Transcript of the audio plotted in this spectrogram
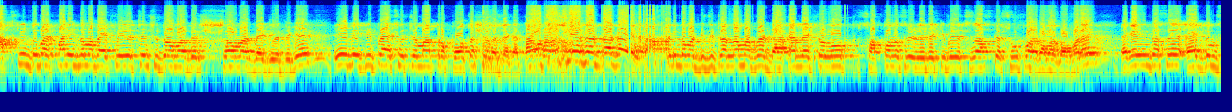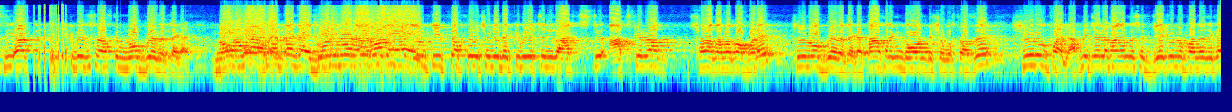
আজ কিন্তু ভাই পানির দামা ব্যাগ পেয়ে যাচ্ছেন শুধু আমাদের সম্রাট ব্যাগ থেকে। এই ব্যাগটির প্রাইস হচ্ছে মাত্র পঁচাশি হাজার টাকা। পঁচাশি হাজার টাকায় কিন্তু আমার ডিজিটাল নাম্বার আপনার ঢাকা মেট্রো লোক ছাপ্পান্ন শ্রেণি দেখতে পেয়েছেন আজকে সুপার দাবার অফারে এখানে কিন্তু আছে একদম সিআর দেখতে পেয়েছেন আজকে নব্বই হাজার টাকায়। 90,000 টাকায়, গরিবের গরিবের আরও আরও একদম টিপটপ পরিচ্ছন্ন দেখতে পেয়েছেন কিন্তু আজকের রাত সারা দামাক অফারে শুধু নব্বই হাজার টাকা। তাছাড়া কিন্তু অবস্থা আছে। ফাইল আপনি চাইলে বাংলাদেশের যে কোনো প্রান্ত থেকে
